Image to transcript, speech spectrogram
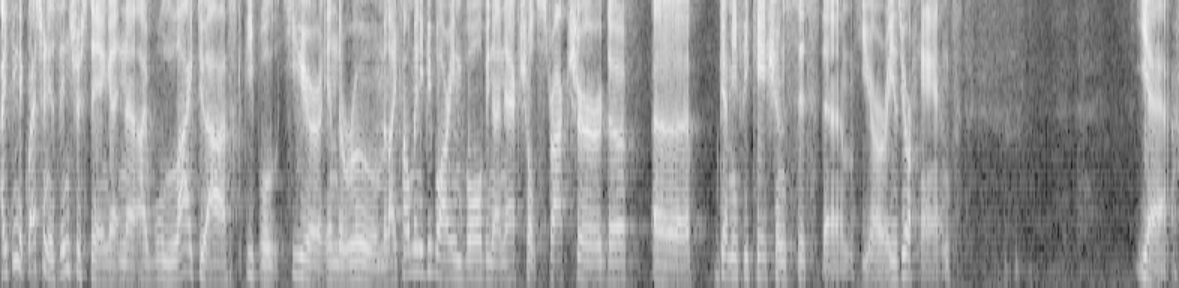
I think the question is interesting, and I would like to ask people here in the room, like how many people are involved in an actual structured uh, gamification system here? Is your hand? Yeah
